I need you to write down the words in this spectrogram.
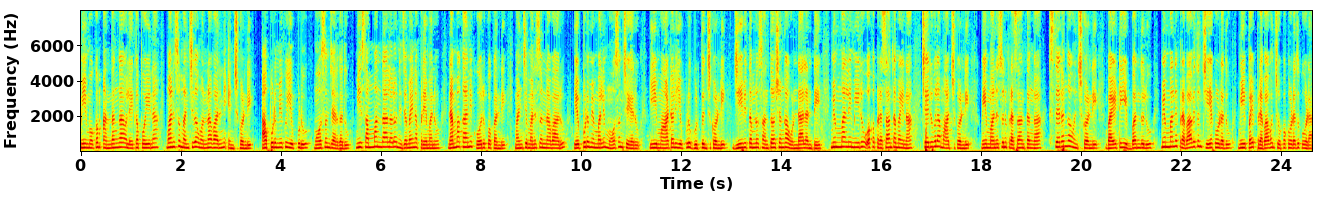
మీ ముఖం అందంగా లేకపోయినా మనసు మంచిగా ఉన్న వారిని ఎంచుకోండి. అప్పుడు మీకు ఎప్పుడు మోసం జరగదు. మీ సంబంధాలలో నిజమైన ప్రేమను నమ్మకాన్ని కోరుకోకండి. మంచి మనసున్నవారు ఎప్పుడు మిమ్మల్ని మోసం చేయరు. ఈ మాటలు ఎప్పుడు గుర్తుంచుకోండి. జీవితంలో సంతోషంగా ఉండాలంటే మిమ్మల్ని మీరు ఒక ప్రశాంతమైన చెరువులా మార్చుకోండి. మీ మనసును ప్రశాంతంగా స్థిరంగా ఉంచుకోండి. బయటి ఇబ్బందులు మిమ్మల్ని ప్రభావితం చేయకూడదు. మీపై ప్రభావం చూపకూడదు కూడా.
